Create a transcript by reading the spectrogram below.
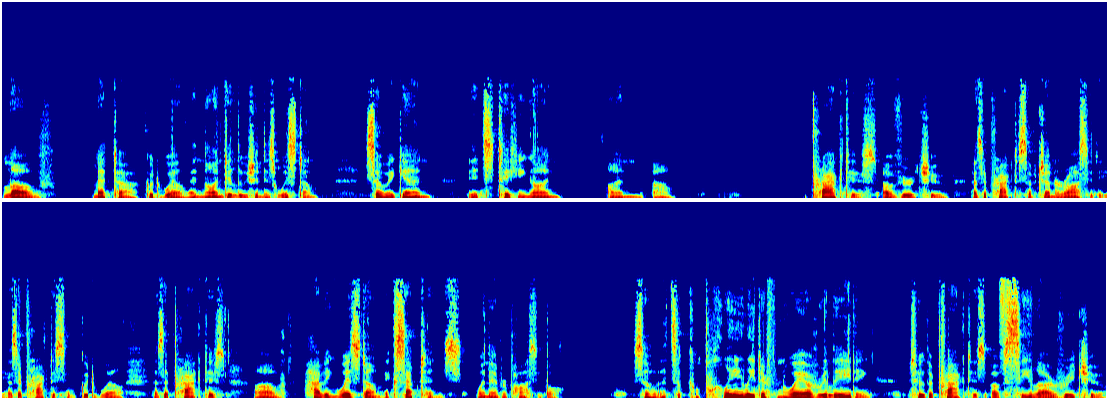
love, metta, goodwill, and non-delusion is wisdom. So again, it's taking on on um, practice of virtue as a practice of generosity, as a practice of goodwill, as a practice of having wisdom, acceptance whenever possible. So it's a completely different way of relating to the practice of sila virtue,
